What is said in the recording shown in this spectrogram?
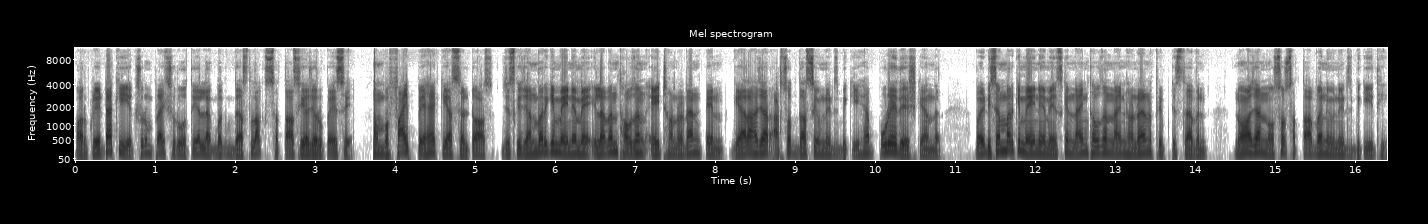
और क्रेटा की एक शोरूम प्राइस शुरू होती है लगभग दस लाख सतासी हज़ार रुपये से। नंबर फाइव पे है किया सेल्टॉस जिसकी जनवरी के महीने में 11,810 11,810 यूनिट्स बिकी है पूरे देश के अंदर। वही दिसंबर के महीने में इसके 9,957 9,957 यूनिट्स बिकी थी।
